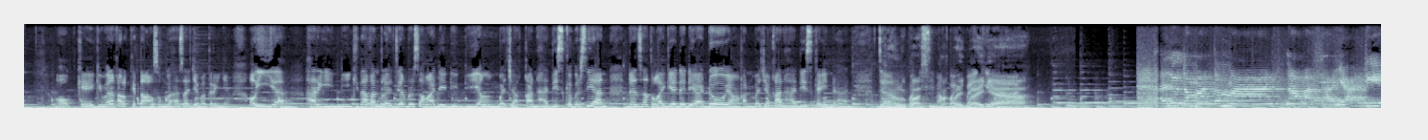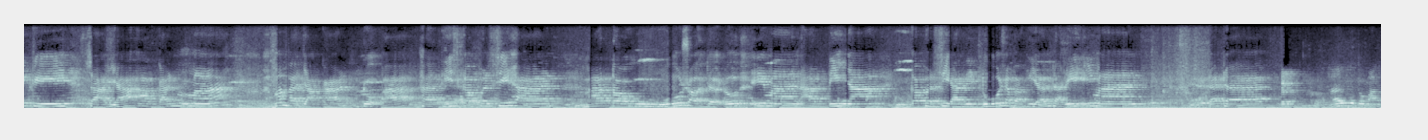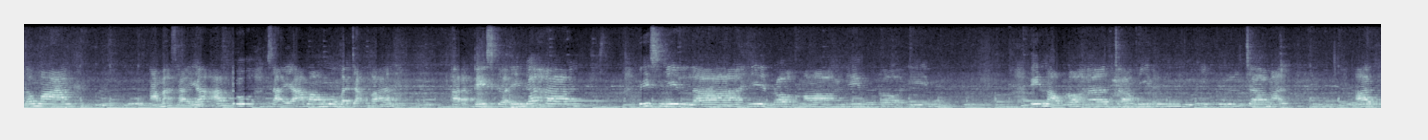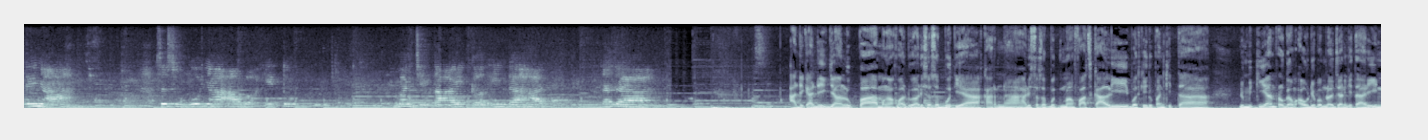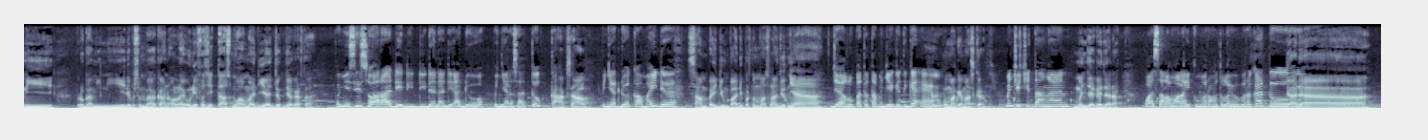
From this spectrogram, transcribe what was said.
Oke, gimana kalau kita langsung bahas aja materinya? Oh iya, hari ini kita akan belajar bersama Ade Didi yang membacakan hadis kebersihan Dan satu lagi ada Ade Ado yang akan membacakan hadis keindahan Jangan lupa simak baik-baik ya. Halo itu sebagian dari iman. Dadah. Halo teman-teman, nama saya Abdul. Saya mau membacakan hadis keindahan Bismillahirrahmanirrahim jamilun yuhibbul mencintai keindahan. Dadah. Adik-adik jangan lupa menghafal dua hadis tersebut ya Karena hadis tersebut bermanfaat sekali buat kehidupan kita. Demikian program audio pembelajaran kita hari ini. Program ini dipersembahkan oleh Universitas Muhammadiyah Yogyakarta Pengisi suara Ade Didi dan Ade Ado Penyiar satu, Kak Aksal, penyiar dua Kak Maida sampai jumpa di pertemuan selanjutnya. Jangan lupa tetap menjaga 3M Memakai masker, Mencuci tangan. Menjaga jarak. Wassalamualaikum warahmatullahi wabarakatuh. Dadah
